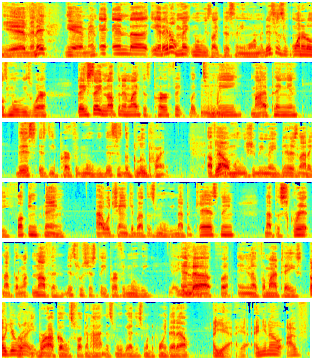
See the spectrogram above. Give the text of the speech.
Yeah, man. They, yeah, man. And, and uh, yeah, they don't make movies like this anymore. I mean, this is one of those movies where they say nothing in life is perfect, but to me, my opinion, this is the perfect movie. This is the blueprint of Yeah. how a movie should be made. There is not a fucking thing I would change about this movie. Not the casting, not the script, not the nothing. This was just the perfect movie. and know- uh, for and, you know, for my taste. Oh, you're right. Bracco was fucking hot in this movie. I just wanted to point that out. Uh, Yeah, yeah. And you know, I've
